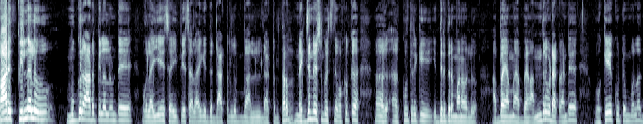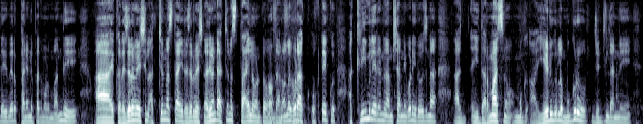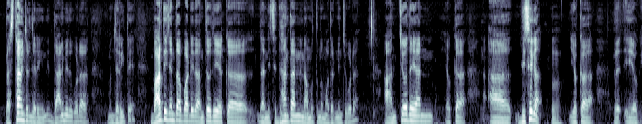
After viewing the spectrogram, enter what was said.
వారి పిల్లలు ముగ్గురు ఆడపిల్లలు ఉంటే ఒకళ్ళు ఐఏఎస్ ఐపీఎస్ అలాగే ఇద్దరు డాక్టర్లు అల్లుళ్ళు డాక్టర్లు. తర్వాత నెక్స్ట్ జనరేషన్కి వస్తే ఒక్కొక్క కూతురికి ఇద్దరిద్దరు మనవాళ్ళు అబ్బాయి అమ్మాయి అబ్బాయి అందరూ కూడా డాక్టర్. అంటే ఒకే కుటుంబంలో దగ్గర దగ్గర పన్నెండు పదమూడు మంది ఆ యొక్క రిజర్వేషన్ అత్యున్న స్థాయి రిజర్వేషన్ అది అంటే అత్యున్న స్థాయిలో ఉంటాం. దానివల్ల కూడా ఒకటే ఆ క్రీమి లేర్ అనే అంశాన్ని కూడా ఈ రోజున ఈ ధర్మాసనం ముగ్గు ఏడుగురిలో ముగ్గురు జడ్జిలు దాన్ని ప్రస్తావించడం జరిగింది. దాని మీద కూడా జరిగితే భారతీయ జనతా పార్టీ అంత్యోదయ యొక్క దాని సిద్ధాంతాన్ని నమ్ముతుంది మొదటి నుంచి కూడా. ఆ అంత్యోదయాన్ని యొక్క దిశగా ఈ యొక్క-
